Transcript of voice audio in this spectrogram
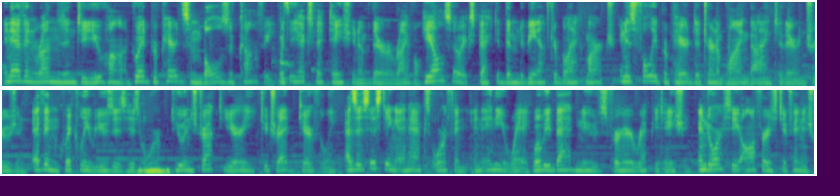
and Evan runs into Yuhan, who had prepared some bowls of coffee with the expectation of their arrival. He also expected them to be after Black March, and is fully prepared to turn a blind eye to their intrusion. Evan quickly uses his orb to instruct Yuri to tread carefully, as assisting an ex-orphan in any way will be bad news for her reputation, Endorsi offers to finish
